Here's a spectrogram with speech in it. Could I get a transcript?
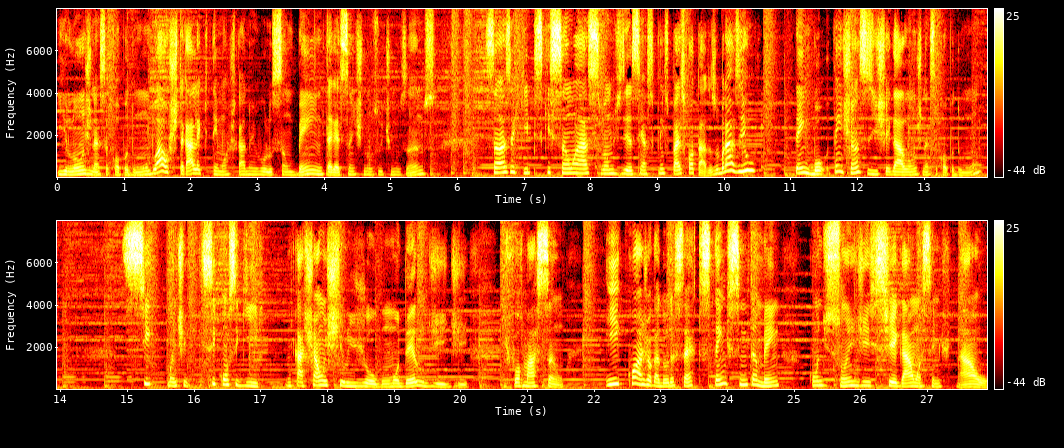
ir longe nessa Copa do Mundo. A Austrália, que tem mostrado uma evolução bem interessante nos últimos anos, são as equipes que são as, vamos dizer assim, as principais cotadas. O Brasil tem, tem chances de chegar longe nessa Copa do Mundo. Se, se conseguir encaixar um estilo de jogo, um modelo de, de, de formação e com as jogadoras certas, tem sim também condições de chegar a uma semifinal,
